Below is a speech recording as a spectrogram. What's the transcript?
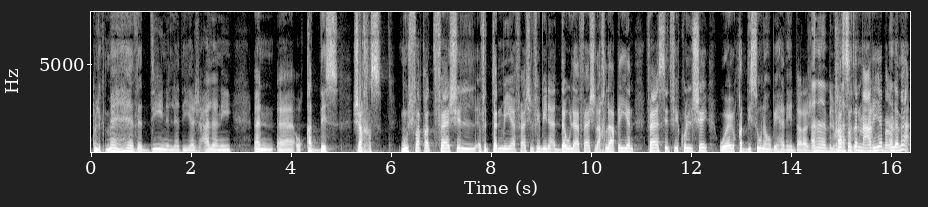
يقول لك ما هذا الدين الذي يجعلني أن آه، أقدس شخص؟ مش فقط فاشل في التنمية فاشل في بناء الدولة فاشل أخلاقيا فاسد في كل شيء ويقدسونه بهذه الدرجة أنا بالمناسبة خاصة مع غياب علماء.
